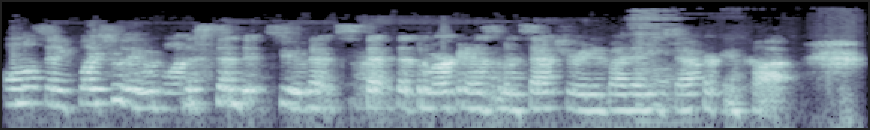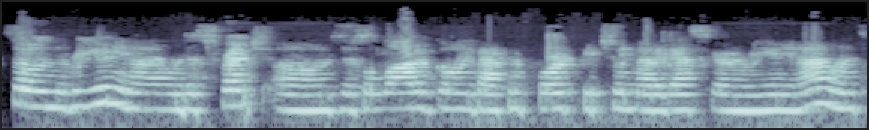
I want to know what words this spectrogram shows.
almost any place where they would want to send it to that's that, that the market hasn't been saturated by that East African khat. So in the Reunion Island is French owned. There's a lot of going back and forth between Madagascar and Reunion Islands.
